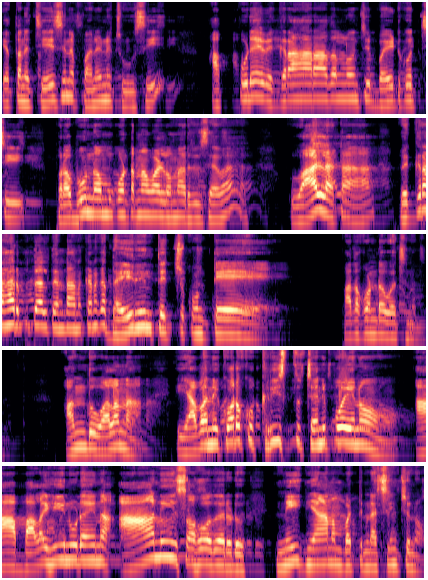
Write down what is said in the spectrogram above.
ఇతను చేసిన పనిని చూసి అప్పుడే విగ్రహారాధనలోంచి బయటకొచ్చి ప్రభువు నమ్ముకుంటున్న వాళ్ళు ఉన్నారు చూసావా? వాళ్ళట విగ్రహార్పితాలు తినడానికి కనుక ధైర్యం తెచ్చుకుంటే పదకొండవ వచనం. అందువలన ఎవని కొరకు క్రీస్తు చనిపోయినో ఆ బలహీనుడైన ఆని సహోదరుడు నీ జ్ఞానం బట్టి నశించును.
